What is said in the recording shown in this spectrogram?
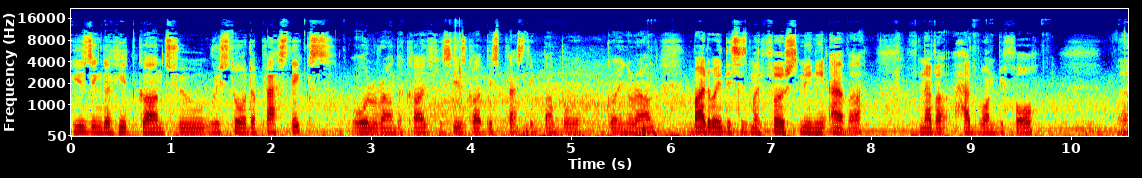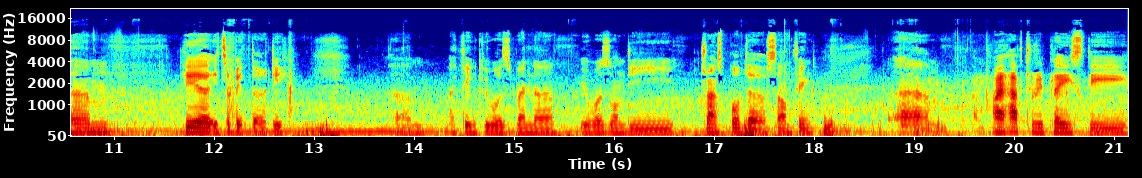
using the heat gun to restore the plastics all around the car. You see it's got this plastic bumper going around. By the way this is my first mini ever. I've never had one before. Um, here it's a bit dirty. Um, I think it was when uh, it was on the transporter or something. Um, I might have to replace the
